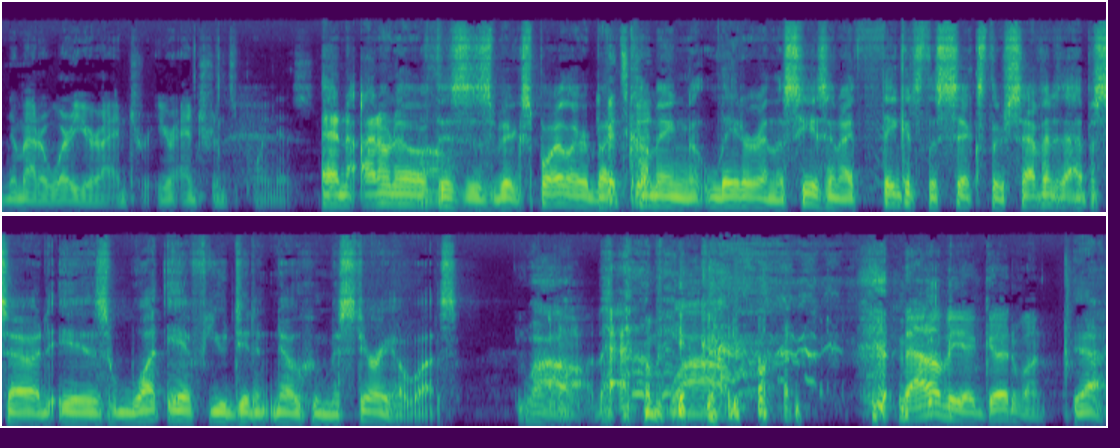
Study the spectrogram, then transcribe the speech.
no matter where your entr- your entrance point is. And I don't know if this is a big spoiler, but It's good. coming later in the season, I think it's the sixth or seventh episode, is What If You Didn't Know Who Mysterio Was? Wow. Oh, that'll be Wow. a good one. that'll be a good one. Yeah,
